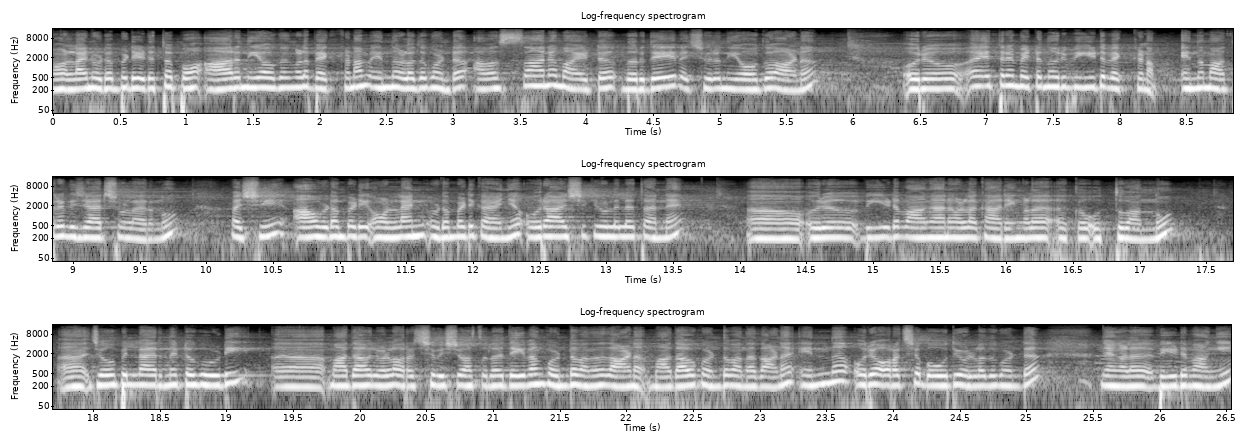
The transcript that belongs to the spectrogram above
ഓൺലൈൻ ഉടമ്പടി എടുത്തപ്പോൾ ആറ് നിയോഗങ്ങൾ വെക്കണം എന്നുള്ളത് കൊണ്ട് അവസാനമായിട്ട് വെറുതെ വെച്ചൊരു നിയോഗമാണ്. ഒരു എത്രയും പെട്ടെന്ന് ഒരു വീട് വെക്കണം എന്ന് മാത്രമേ വിചാരിച്ചുള്ളായിരുന്നു. പക്ഷേ ആ ഉടമ്പടി ഓൺലൈൻ ഉടമ്പടി കഴിഞ്ഞ് ഒരാഴ്ചയ്ക്കുള്ളിൽ തന്നെ ഒരു വീട് വാങ്ങാനുള്ള കാര്യങ്ങൾ ഒക്കെ ഒത്തു വന്നു. ജോബില്ലായിരുന്നിട്ട് കൂടി മാതാവിലുള്ള ഉറച്ച വിശ്വാസമുള്ള ദൈവം കൊണ്ടുവന്നതാണ് മാതാവ് കൊണ്ടുവന്നതാണ് എന്ന് ഒരു ഉറച്ച ബോധ്യമുള്ളത് കൊണ്ട് ഞങ്ങൾ വീട് വാങ്ങി.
